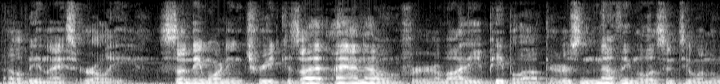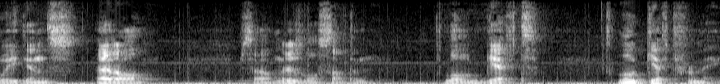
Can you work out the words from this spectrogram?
that'll be a nice early Sunday morning treat because I, I know for a lot of you people out there, there's nothing to listen to on the weekends at all. So, there's a little something, a little gift, a little gift for me.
